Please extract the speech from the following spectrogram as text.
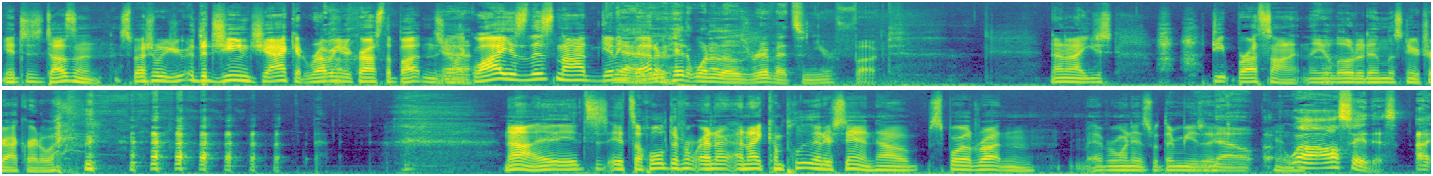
It just doesn't especially when you the jean jacket rubbing it across the buttons you're Yeah. like why is this not getting yeah, better you hit one of those rivets and you're fucked. no no no you just deep breaths on it and then you load it in listen to your track right away Nah, it- it's it's a whole different, and I and I completely understand how spoiled rotten everyone is with their music. No, and- well, I'll say this. I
